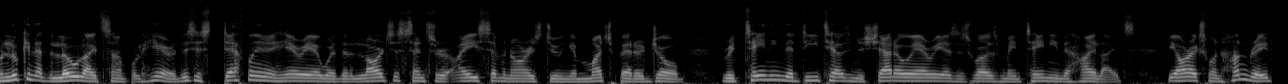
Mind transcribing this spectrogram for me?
When looking at the low light sample here, this is definitely an area where the largest sensor A7R is doing a much better job, retaining the details in the shadow areas as well as maintaining the highlights. The RX100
